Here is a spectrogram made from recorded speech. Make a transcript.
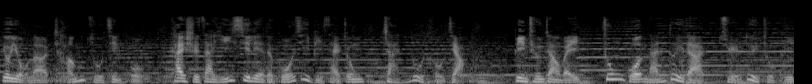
又有了长足进步，开始在一系列的国际比赛中崭露头角，并成长为中国男队的绝对主力。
